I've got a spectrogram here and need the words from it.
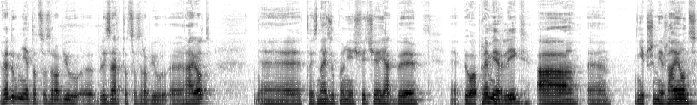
według mnie to co zrobił Blizzard, to co zrobił Riot, to jest najzupełniej w świecie jakby była Premier League, a nie przymierzając,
